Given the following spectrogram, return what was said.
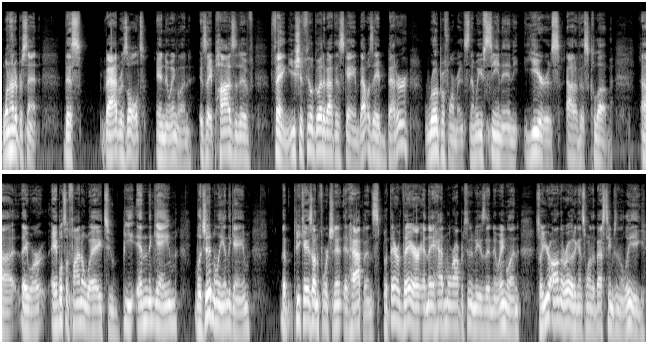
100%, this bad result in New England is a positive thing. You should feel good about this game. That was a better road performance than we've seen in years out of this club. Uh, they were able to find a way to be in the game, legitimately in the game. The PK is unfortunate; it happens, but they're there and they had more opportunities than New England. So you're on the road against one of the best teams in the league.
